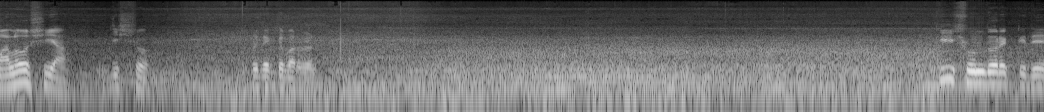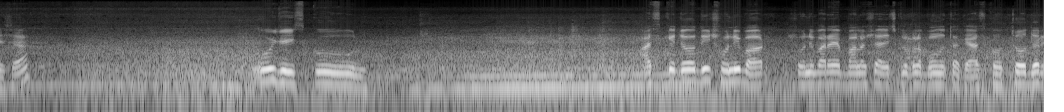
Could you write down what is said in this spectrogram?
মালয়েশিয়া দৃশ্য। আপনি দেখতে পারবেন। কি সুন্দর একটি দেশ হ্যাঁ? ওই যে স্কুল। আজকে যদি শনিবার, শনিবারে মালয়েশিয়ার স্কুলগুলো বন্ধ থাকে, আজকে হচ্ছে ওদের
